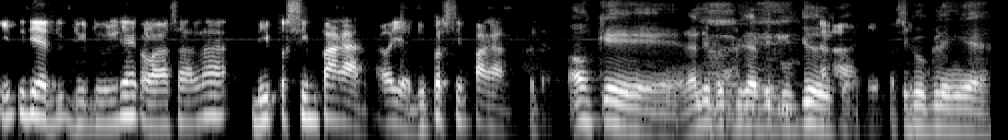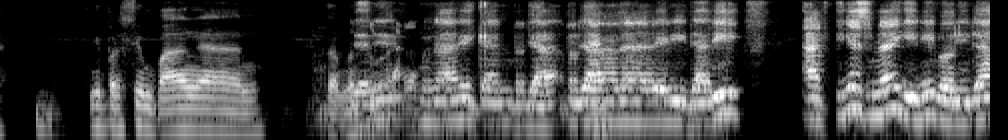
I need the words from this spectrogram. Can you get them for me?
itu dia judulnya kalau nggak salah di persimpangan oh ya di persimpangan. Oke, nanti bisa di Google, Ah, di di persimpangan. googling ya. Di persimpangan. Jadi menarik kan perja- perjalanan Reddy dari artinya sebenarnya gini Bro Dida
